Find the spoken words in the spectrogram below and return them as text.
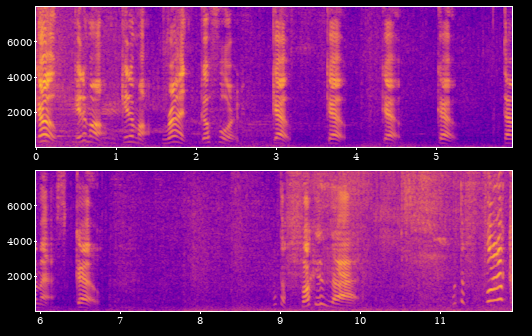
Go! Get him all! Get him all! Run! Go forward! Go! Go! Go! Go! Dumbass! Go! What the fuck is that? What the fuck?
